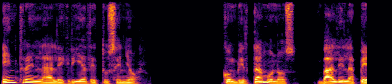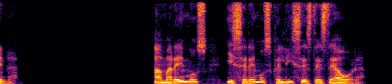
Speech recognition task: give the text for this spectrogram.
Entra en la alegría de tu Señor. Convirtámonos, vale la pena. Amaremos y seremos felices desde ahora.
